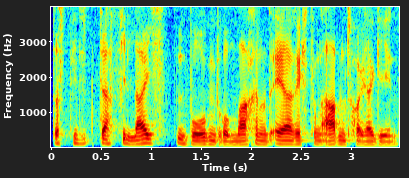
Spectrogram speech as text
dass die da vielleicht einen Bogen drum machen und eher Richtung Abenteuer gehen.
